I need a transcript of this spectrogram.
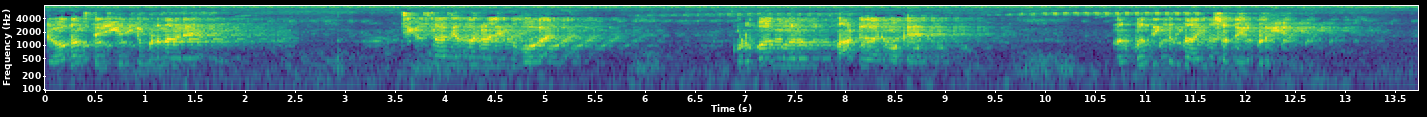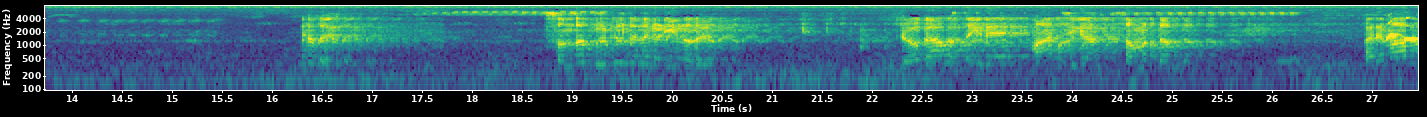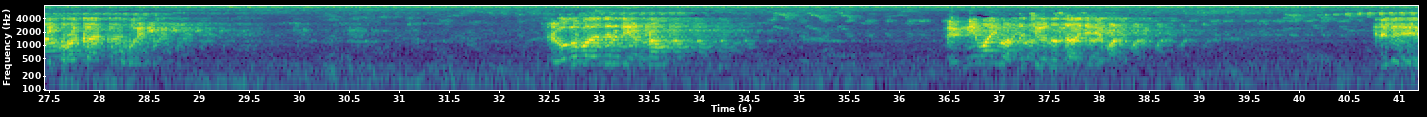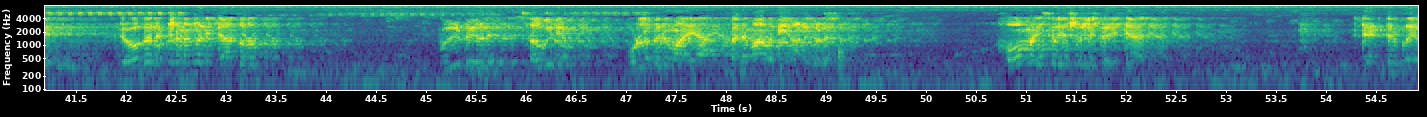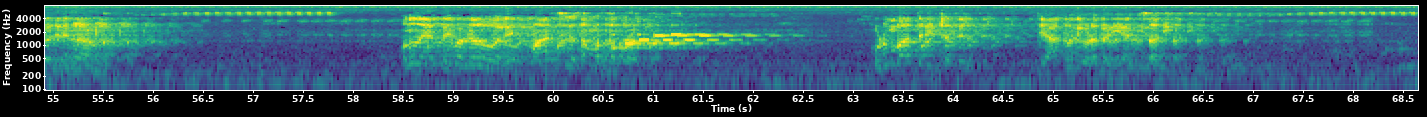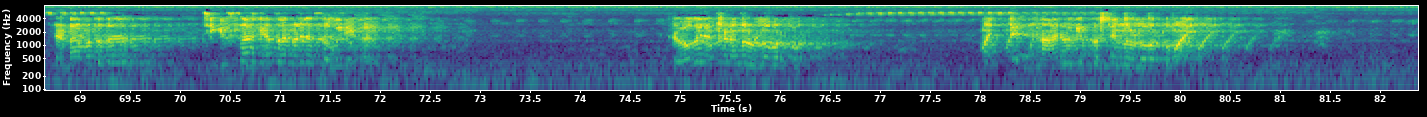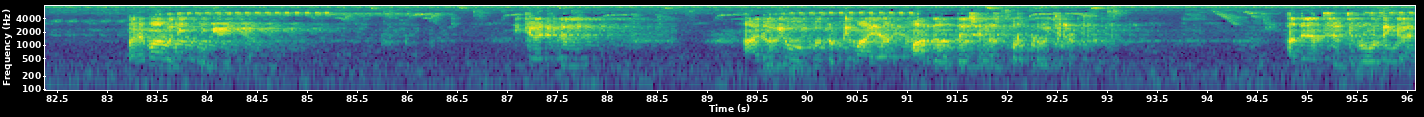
രോഗം സ്ഥിരീകരിക്കപ്പെടുന്നവരെ ചികിത്സാ കേന്ദ്രങ്ങളിലേക്ക് പോകാൻ കുടുംബാംഗങ്ങളും നാട്ടുകാരുമൊക്കെ നിർബന്ധിക്കുന്നതായും ശ്രദ്ധയിൽപ്പെടുകയാണ്. എണ്ണം ഗണ്യമായി വർദ്ധിച്ചു വരുന്ന സാഹചര്യമാണ്. ഉള്ളവർക്കുമായി പരമാവധി ഉപയോഗിക്കുക. ഇക്കാര്യത്തിൽ ആരോഗ്യവകുപ്പ് കൃത്യമായ മാർഗനിർദ്ദേശങ്ങൾ പുറപ്പെടുവിച്ചിട്ടുണ്ട്. അതിനനുസരിച്ച് പ്രവർത്തിക്കാൻ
